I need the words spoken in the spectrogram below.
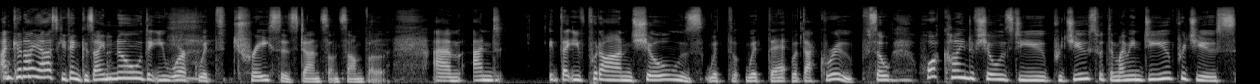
and can I ask you then, because I know that you work with Traces Dance Ensemble, um, and that you've put on shows with with that with that group. So, what kind of shows do you produce with them? I mean, do you produce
